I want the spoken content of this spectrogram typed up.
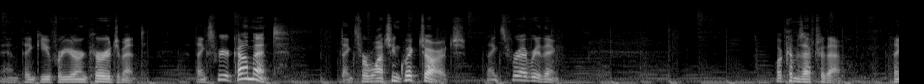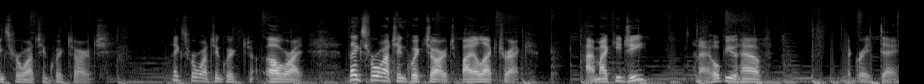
and thank you for your encouragement. Thanks for your comment. Thanks for watching Quick Charge. Thanks for everything. What comes after that? Thanks for watching Quick Charge. Thanks for watching Quick Charge. Oh, right. Thanks for watching Quick Charge by Electrek. I'm Mikey G, and I hope you have a great day.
